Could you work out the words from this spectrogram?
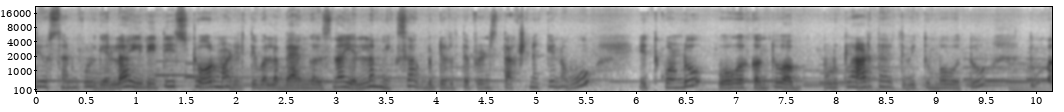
ದೇವಸ್ಥಾನಗಳಿಗೆಲ್ಲ ಈ ರೀತಿ ಸ್ಟೋರ್ ಮಾಡಿರ್ತೀವಲ್ಲ ಬ್ಯಾಂಗಲ್ಸ್ನ ಎಲ್ಲ ಮಿಕ್ಸ್ ಆಗಿಬಿಟ್ಟಿರುತ್ತೆ ಫ್ರೆಂಡ್ಸ್ ತಕ್ಷಣಕ್ಕೆ ನಾವು ಎತ್ಕೊಂಡು ಹೋಗೋಕ್ಕಂತೂ ಹುಡುಕ್ಲಾಡ್ತಾ ಇರ್ತೀವಿ ತುಂಬ ಹೊತ್ತು. ತುಂಬ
